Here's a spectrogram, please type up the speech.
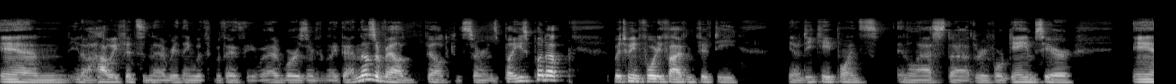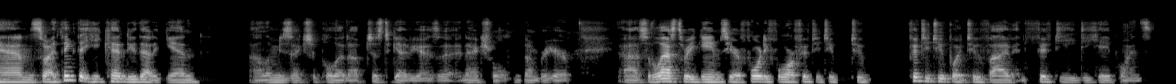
and you know how he fits into everything with with everything with Edwards and everything like that. And those are valid valid concerns. But he's put up between 45 and 50 you know DK points in the last uh, three or four games here, and so I think that he can do that again. Uh, let me just actually pull that up just to give you guys a, an actual number here. Uh, so the last three games here 44, 52, 52.25, and 50 DK points.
